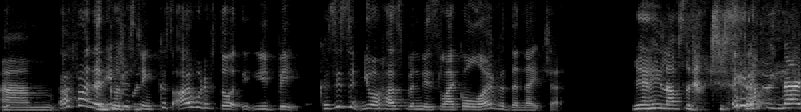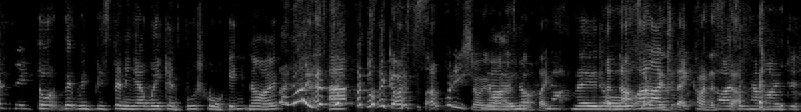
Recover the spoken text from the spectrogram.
um, I find that interesting because I would have thought that you'd be because isn't your husband is like all over the nature? Yeah, he loves the nature stuff. He married me, thought that we'd be spending our weekends bushwalking. No, I know that's uh, like I was, I'm pretty sure. No, not, like not me at all. I like that kind of stuff. come home to,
